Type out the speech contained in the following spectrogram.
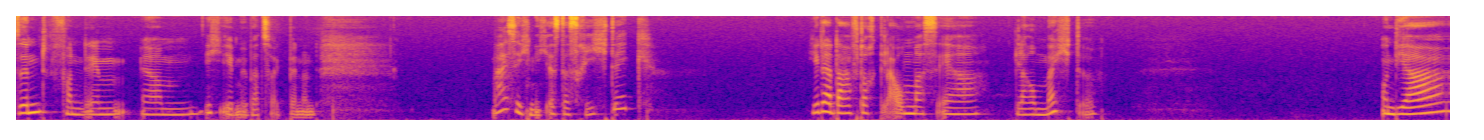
sind, von dem ähm, ich eben überzeugt bin. Und weiß ich nicht, ist das richtig? Jeder darf doch glauben, was er glauben möchte. Und ja,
